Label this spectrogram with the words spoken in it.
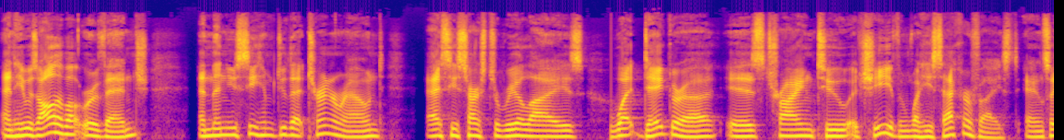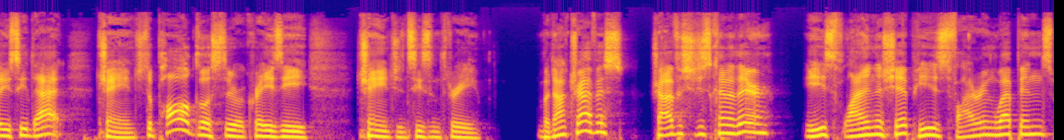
and he was all about revenge. And then you see him do that turnaround as he starts to realize what Degra is trying to achieve and what he sacrificed. And so you see that change. T'Pol goes through a crazy change in season three, but not Travis. Travis is just kind of there. He's flying the ship, he's firing weapons.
